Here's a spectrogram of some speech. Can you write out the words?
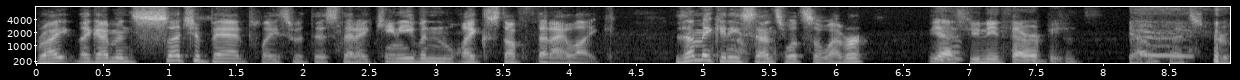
Right? Like I'm in such a bad place with this that I can't even like stuff that I like. Does that make any sense whatsoever? yes, you need therapy. Yeah, that's true.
